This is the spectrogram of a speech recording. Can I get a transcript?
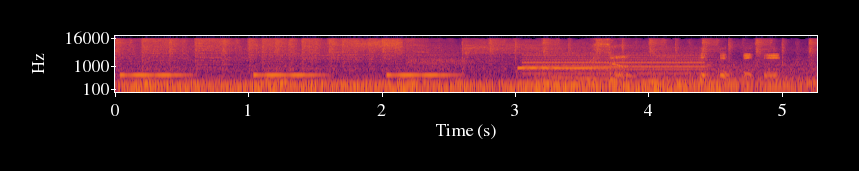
くそ。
